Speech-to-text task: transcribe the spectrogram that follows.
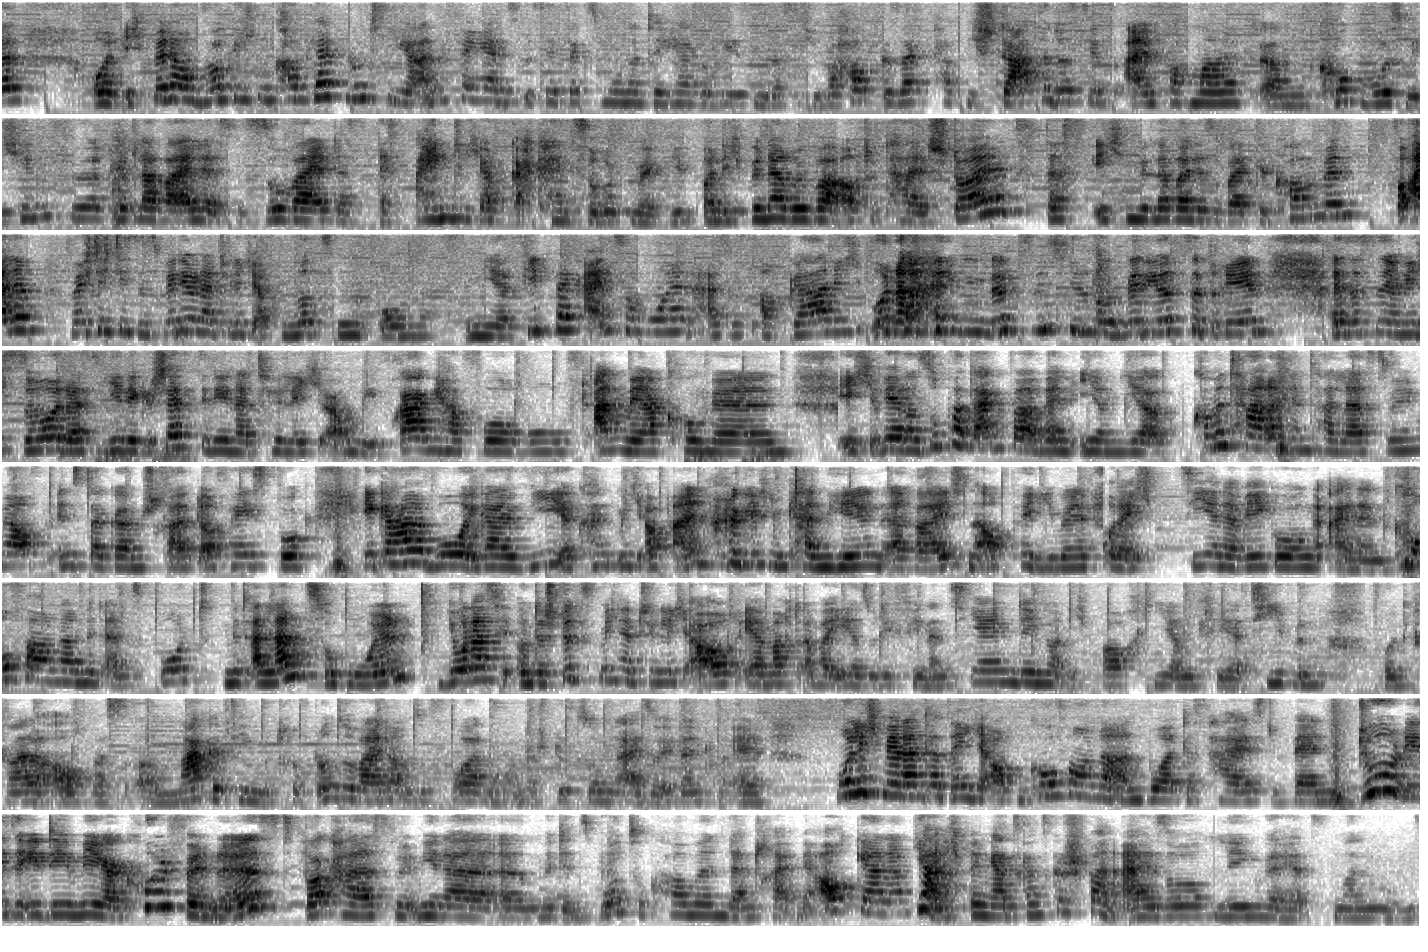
Und ich bin auch wirklich ein komplett blutiger Anfänger. Das ist jetzt sechs Monate her gewesen, dass ich überhaupt gesagt habe, ich starte das jetzt einfach mal, ähm, guck, wo es mich hinführt. Mittlerweile ist es so weit, dass es eigentlich auch gar kein Zurück mehr gibt. Und ich bin darüber auch total stolz, dass ich mittlerweile so weit gekommen bin. Vor allem möchte ich dieses Video natürlich auch nutzen, um mir Feedback einzuholen. Also es ist auch gar nicht uneigennützig, hier so ein Video zu drehen. Es ist nämlich so, dass jede Geschäftsidee natürlich irgendwie Fragen hervorruft, Anmerkungen. Ich wäre super dankbar, wenn ihr mir Kommentare hinterlasst, wenn ihr mir auf Instagram schreibt, auf Facebook, egal wo, egal wie. Ihr könnt mich auf allen möglichen Kanälen erreichen, auch per E-Mail. Oder ich ziehe in Erwägung, einen Co-Founder mit ans Boot, mit an Land zu holen. Jonas unterstützt mich natürlich auch, er macht aber eher so die finanziellen Dinge und ich brauche hier im Kreativen und gerade auch was ähm, Marketing betrifft und so weiter und so fort noch Unterstützung, also eventuell hole ich mir dann tatsächlich auch einen Co-Founder an Bord. Das heißt, wenn du diese Idee mega cool findest, Bock hast, mit mir da äh, mit ins Boot zu kommen, dann schreib mir auch gerne. Ja, und ich bin ganz, ganz gespannt. Also legen wir jetzt mal los.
